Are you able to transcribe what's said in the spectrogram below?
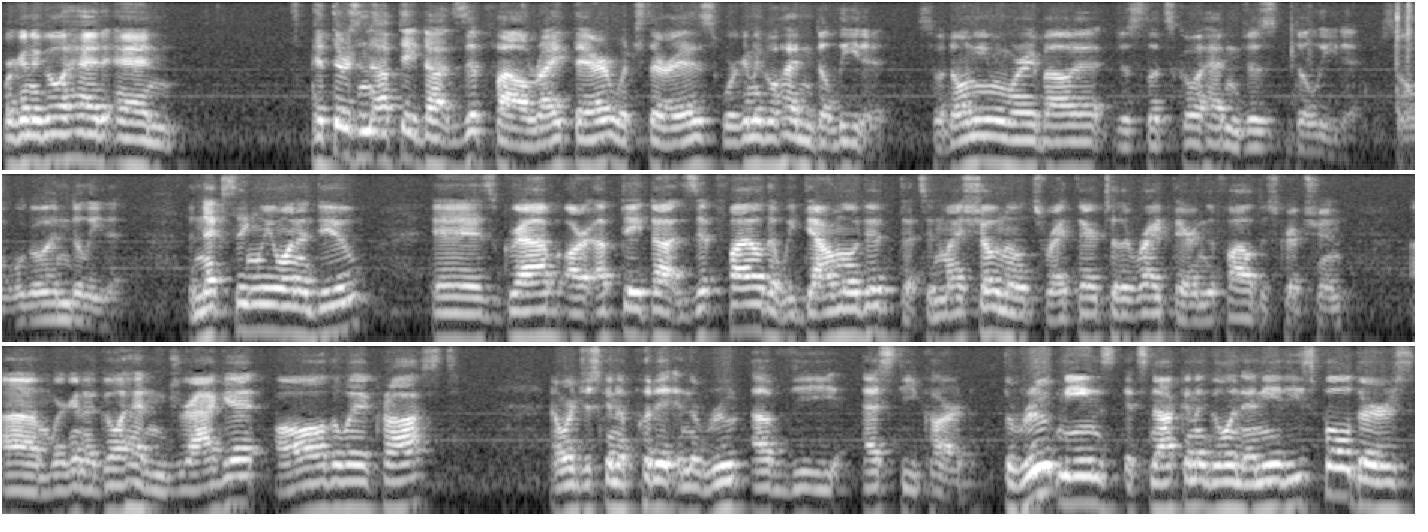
We're going to go ahead and if there's an update.zip file right there, which there is, we're going to go ahead and delete it. So don't even worry about it. Just let's go ahead and just delete it. So we'll go ahead and delete it. The next thing we want to do is grab our update.zip file that we downloaded that's in my show notes right there to the right there in the file description um, we're going to go ahead and drag it all the way across and we're just going to put it in the root of the SD card. The root means it's not going to go in any of these folders,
